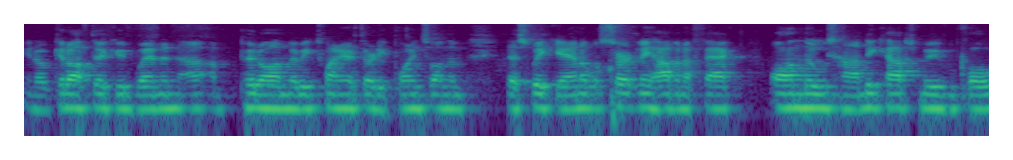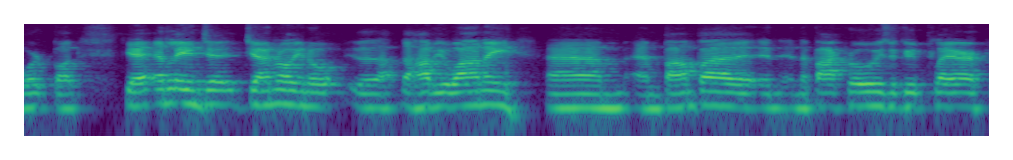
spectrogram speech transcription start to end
you know, get off a good win and, uh, put on maybe 20 or 30 points on them this weekend. It will certainly have an effect on those handicaps moving forward. But yeah, Italy in g- general, you know, the, the um, and Bampa in, in the back row is a good player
